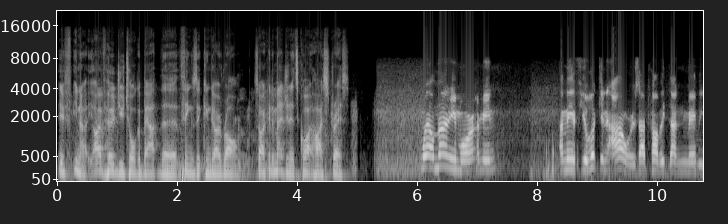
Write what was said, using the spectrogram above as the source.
if you know, I've heard you talk about the things that can go wrong, so I could imagine it's quite high stress. Well, not anymore. I mean, I mean, if you look in hours, I've probably done maybe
